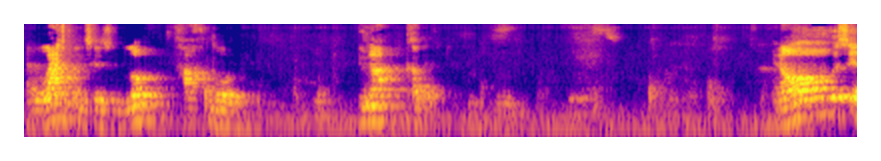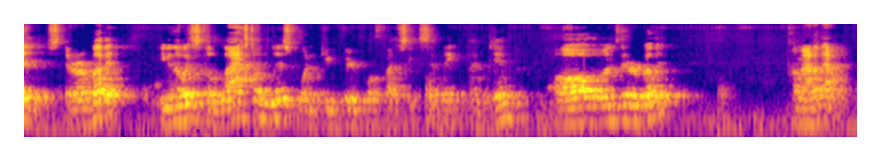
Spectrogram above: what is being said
And last one says, lo tachamod. Do not covet. And all the sins that are above it, even though it's the last on the list 1, 2, 3, 4, 5, 6, 7, 8, 9, 10 all the ones that are above it come out of that one.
